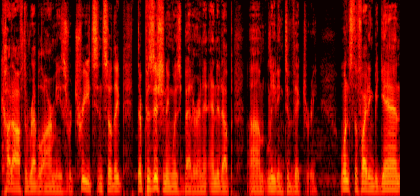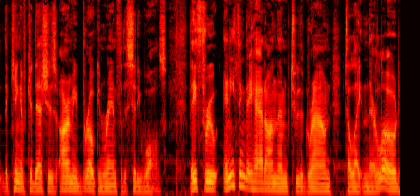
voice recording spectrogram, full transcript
cut off the rebel army's retreats, and so they their positioning was better, and it ended up um, leading to victory. Once the fighting began, the king of Kadesh's army broke and ran for the city walls. They threw anything they had on them to the ground to lighten their load,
